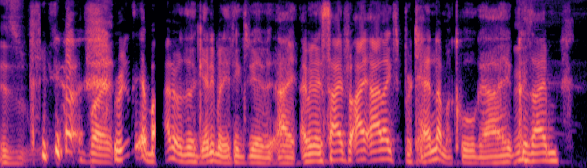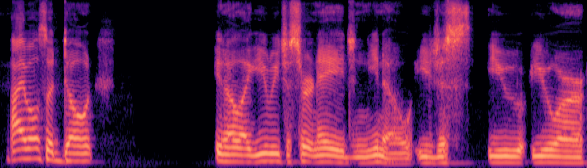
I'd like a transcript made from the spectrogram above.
is, but really? I don't think anybody thinks we have. I, I mean, aside from, I, I like to pretend I'm a cool guy because I'm, I also don't, you know, like you reach a certain age and you know, you just you you are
